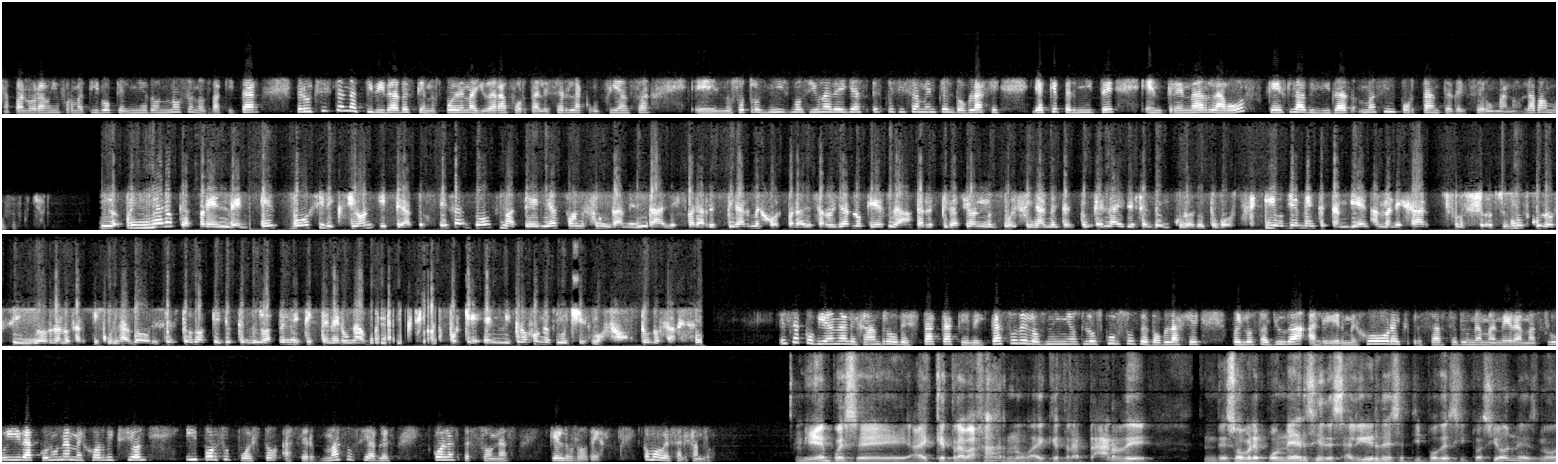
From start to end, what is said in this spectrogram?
a panorama informativo que el miedo no se nos va a quitar, pero existen actividades que nos pueden ayudar a fortalecer la confianza en nosotros mismos y una de ellas es precisamente el doblaje, ya que permite entrenar la voz, que es la habilidad más importante del ser humano. La vamos a escuchar. Lo primero que aprenden es voz y dicción y teatro. Esas dos materias son fundamentales para respirar mejor, para desarrollar lo que es la, respiración, pues finalmente el aire es el vehículo de tu voz. Y obviamente también a manejar sus, sus músculos y órganos articuladores. Es todo aquello que nos va a permitir tener una buena dicción, porque el micrófono es muy chismoso, tú lo sabes. El sacobiana Alejandro destaca que en el caso de los niños los cursos de doblaje pues los ayuda a leer mejor, a expresarse de una manera más fluida, con una mejor dicción y por supuesto a ser más sociables con las personas que los rodean. ¿Cómo ves Alejandro? Bien, pues eh, hay que trabajar, ¿no? Hay que tratar de, de sobreponerse y de salir de ese tipo de situaciones, ¿no?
